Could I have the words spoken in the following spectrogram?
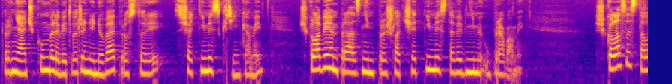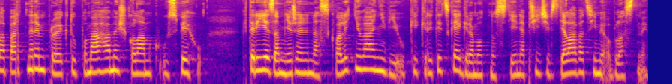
Prvňáčkům byly vytvořeny nové prostory s šatními skřínkami, škola během prázdnin prošla četnými stavebními úpravami. Škola se stala partnerem projektu Pomáháme školám k úspěchu, který je zaměřen na zkvalitňování výuky kritické gramotnosti napříč vzdělávacími oblastmi.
